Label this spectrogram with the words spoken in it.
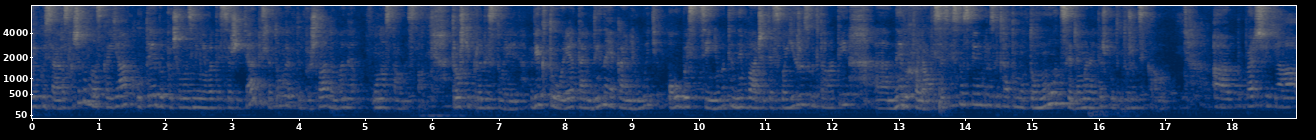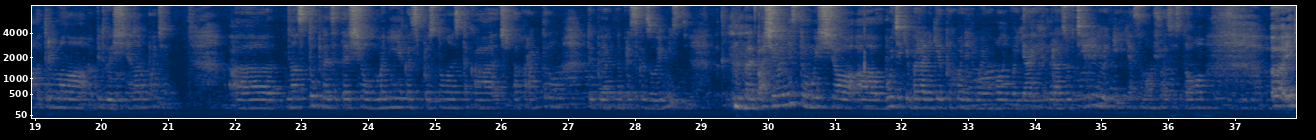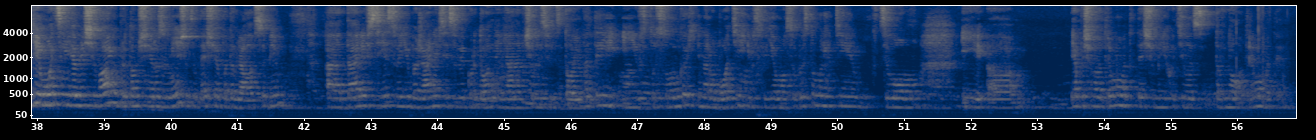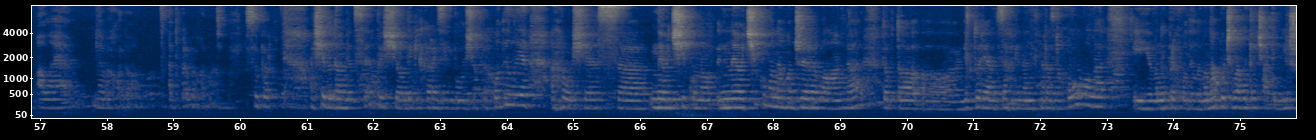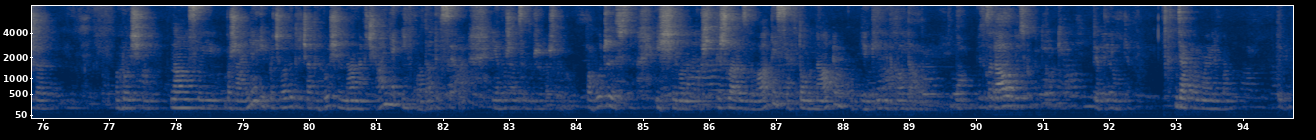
Вікуся, розкажи, будь ласка, як у тебе почало змінюватися життя після того, як ти прийшла до мене у наставництво? Трошки предісторії. Вікторія та людина, яка любить обезцінювати, не бачити свої результати, е, не вихвалятися, звісно, своїми результатами. Тому це для мене теж буде дуже цікаво. По-перше, я отримала підвищення на роботі. Наступне це те, що в мені якась проснулася така черта характеру, типу як непредсказуємість, непередбачуваність, тому що будь-які бажання, які приходять в мою голову, я їх відразу втілюю, і я сама в шоці з того, е, які емоції я відчуваю, при тому, що я розумію, що це те, що я подавляла в собі. Е, Далі всі свої бажання, всі свої кордони я навчилась відстоювати і в стосунках, і на роботі, і в своєму особистому житті в цілому. І е, я почала отримувати те, що мені хотілося давно отримувати, але не виходило. Супер. А ще додам від себе, що декілька разів було, що приходили гроші з е, неочікувано, неочікуваного джерела. Да? Тобто е, Вікторія взагалі на них не розраховувала, і вони приходили. Вона почала витрачати більше грошей на свої бажання і почала витрачати гроші на навчання і вкладати в себе. Я вважаю це дуже важливо. Погоджуєшся? І ще вона пішла розвиватися в тому напрямку, який відкладала. Да. Відкладала близько п'яти років. П'яти років. Дякую, моя люба.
